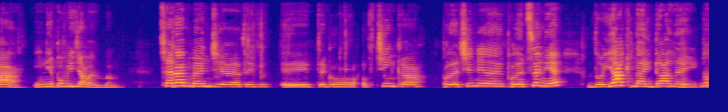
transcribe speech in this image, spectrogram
A, i nie powiedziałem wam. Celem będzie tej, y, tego odcinka polecenie, polecenie do jak najdalej, no,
